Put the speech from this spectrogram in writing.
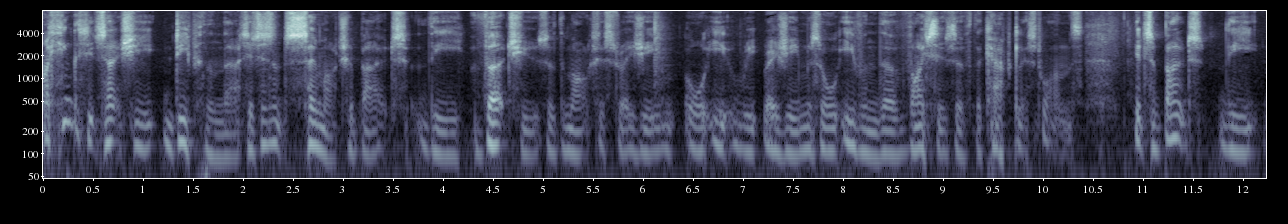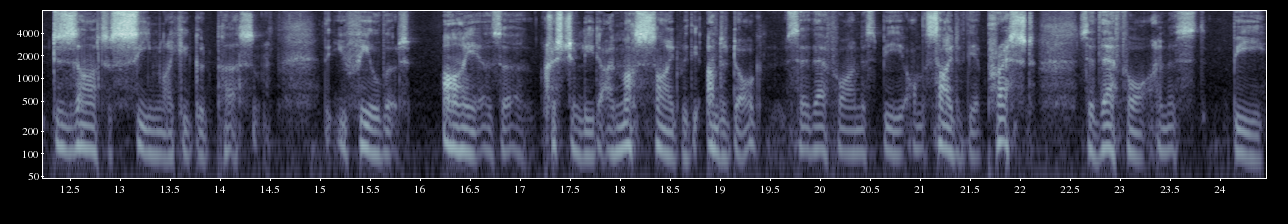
I think that it's actually deeper than that. It isn't so much about the virtues of the Marxist regime or e- re- regimes or even the vices of the capitalist ones. It's about the desire to seem like a good person, that you feel that I, as a Christian leader, I must side with the underdog. So therefore, I must be on the side of the oppressed. So therefore, I must be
